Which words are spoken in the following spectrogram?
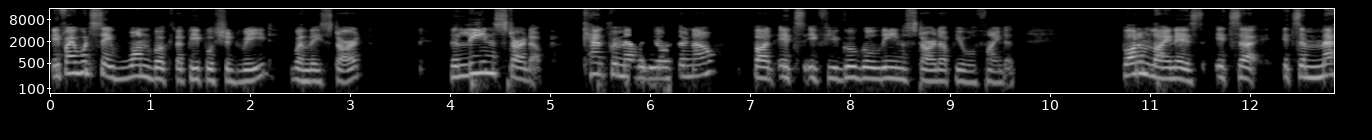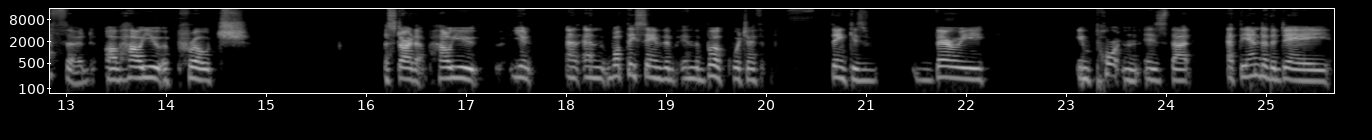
If I would say one book that people should read when they start, the Lean Startup. Can't remember the author now, but it's if you Google Lean Startup, you will find it. Bottom line is it's a it's a method of how you approach a startup how you you and, and what they say in the in the book which i th- think is very important is that at the end of the day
